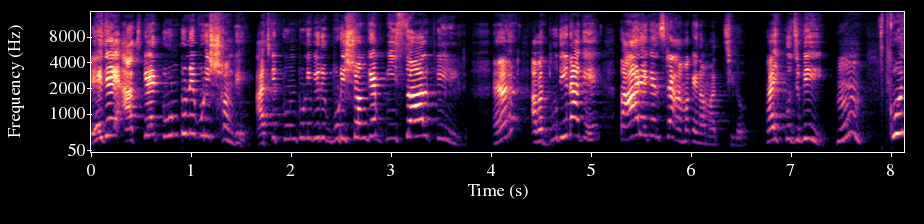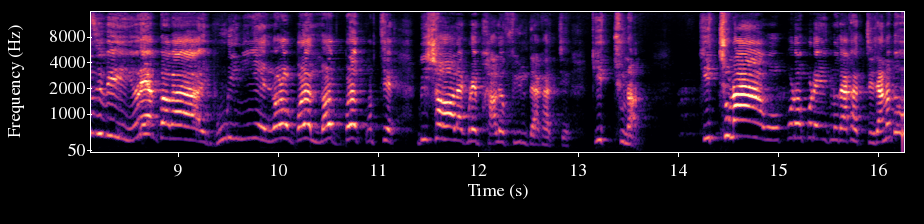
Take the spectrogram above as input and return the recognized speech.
এই যে আজকে টুনটুনি বুড়ির সঙ্গে, আজকে টুনটুনি বুড়ি- বুড়ির সঙ্গে বিশাল ফিল্ড হ্যাঁ? আবার দুদিন আগে তার এগেনস্টে আমাকে নামাচ্ছিল। ভাই কুচবি হুম? কুচবি ওরে বাবা ভুড়ি নিয়ে লড় বড় লড় বড় করছে। বিশাল একবারে ভালো ফিল্ড দেখাচ্ছে, কিচ্ছু না। কিচ্ছু না ওপরে ওপরে এগুলো দেখাচ্ছে, জানো তো?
